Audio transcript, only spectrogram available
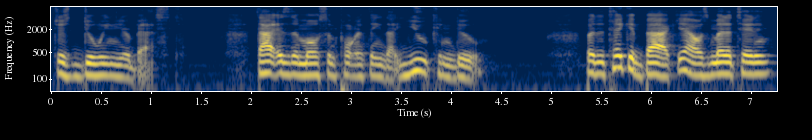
Just doing your best. That is the most important thing that you can do. But to take it back, yeah, I was meditating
